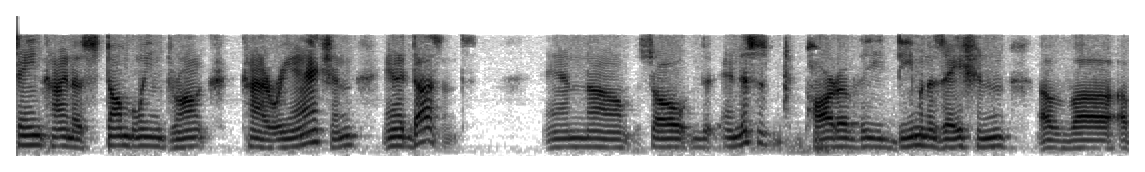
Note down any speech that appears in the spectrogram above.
same kind of stumbling, drunk kind of reaction, and it doesn't. And uh, so, and this is part of the demonization of uh, of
